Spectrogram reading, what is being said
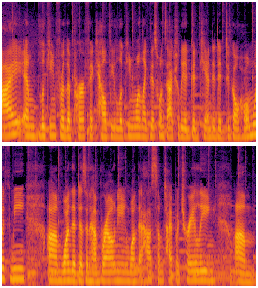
I am looking for the perfect healthy looking one. Like this one's actually a good candidate to go home with me. Um, one that doesn't have browning, one that has some type of trailing. Um,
